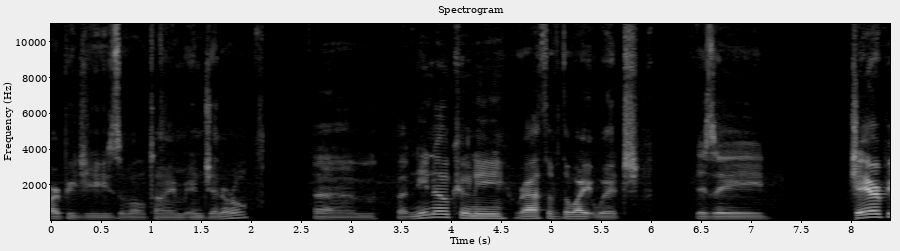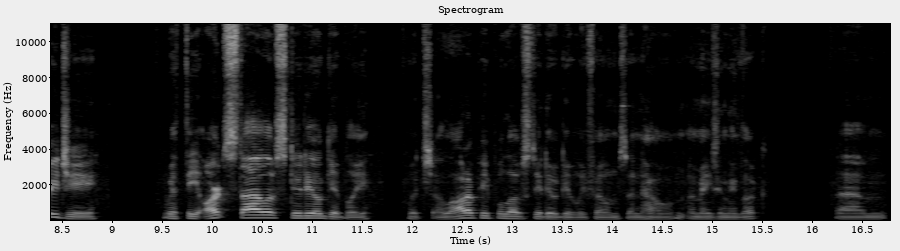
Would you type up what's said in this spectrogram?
RPGs of all time in general. Um, but Ni no Kuni, Wrath of the White Witch, is a JRPG with the art style of Studio Ghibli, which a lot of people love Studio Ghibli films and how amazing they look. Um,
